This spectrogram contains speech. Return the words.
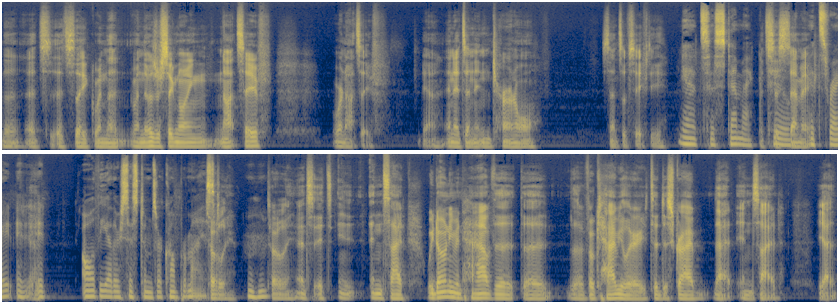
The mm-hmm. it's it's like when the when those are signaling not safe, we're not safe. Yeah. And it's an internal sense of safety. Yeah, it's systemic. It's too. systemic. It's right. It, Yeah. it all the other systems are compromised. Totally, mm-hmm. totally. It's it's in, inside. We don't even have the the the vocabulary to describe that inside yet.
